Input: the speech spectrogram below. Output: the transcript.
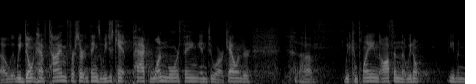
uh, we don't have time for certain things. We just can't pack one more thing into our calendar. Uh, we complain often that we don't even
